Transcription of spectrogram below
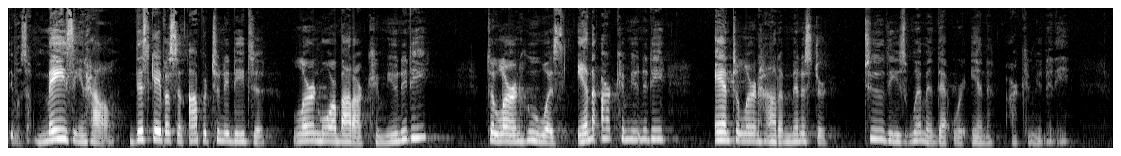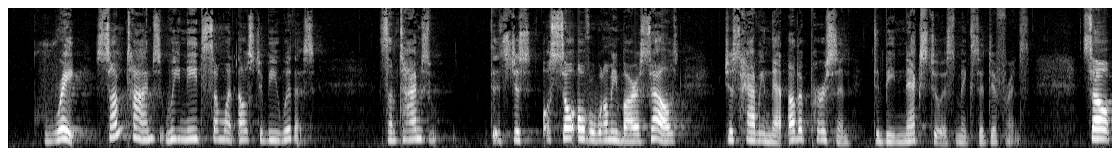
It was amazing how this gave us an opportunity to learn more about our community, to learn who was in our community, and to learn how to minister to these women that were in our community great. Sometimes we need someone else to be with us. Sometimes it's just so overwhelming by ourselves. Just having that other person to be next to us makes a difference. So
